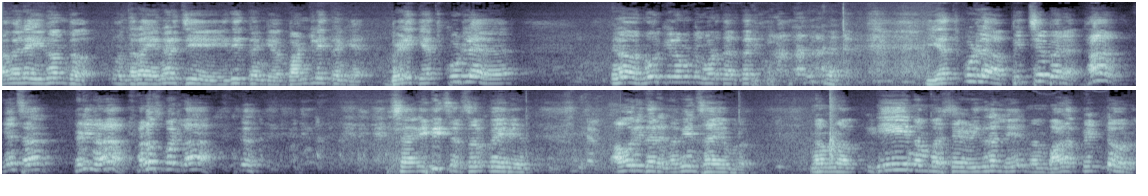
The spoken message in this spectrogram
ಆಮೇಲೆ ಇದೊಂದು ಒಂಥರ ಎನರ್ಜಿ ಇದಿದ್ದಂಗೆ ಬಂಡ್ಲಿದ್ದಂಗೆ ಬೆಳಿಗ್ಗೆ ಎದ್ದ ಕೂಡ್ಲೆ ಏನೋ ನೂರ್ ಕಿಲೋಮೀಟರ್ ಓಡ್ತಾ ಇರ್ತಾರೆ. ಎದ್ದ ಕೂಡ್ಲೆ ಆ ಪಿಚ್ಚೆ ಬೇರೆ. ಸರ್ ಏನ್ ಸರ್ ರೆಡಿನಾ ಅನೌನ್ಸ್ ಮಾಡ್ಲಾ ಸರ್ ಇರಿ ಸರ್, ಸ್ವಲ್ಪ ಇರಿ ಅವರಿದ್ದಾರೆ ನವೀನ್ ಸಾಹೇಬ್ರು. ನಮ್ಮ ಇಡೀ ನಮ್ಮ ಇದರಲ್ಲಿ ನಮ್ಮ ಬಹಳ ಪೆಟ್ಟು ಅವರು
